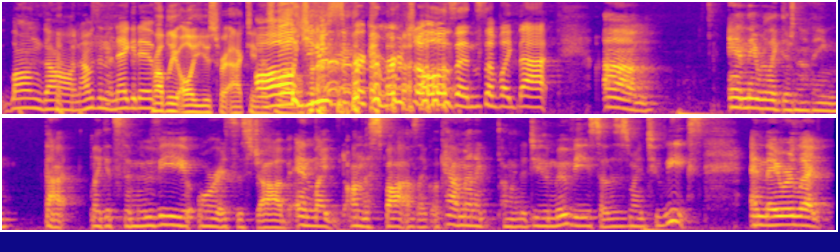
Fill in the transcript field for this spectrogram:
long gone. I was in the negative Probably all used for acting all as well. used for commercials and stuff like that. Um, and they were like, "There's nothing that like it's the movie or it's this job." And like on the spot, I was like, "Okay, I'm gonna I'm gonna do the movie. So this is my two weeks." And they were like,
